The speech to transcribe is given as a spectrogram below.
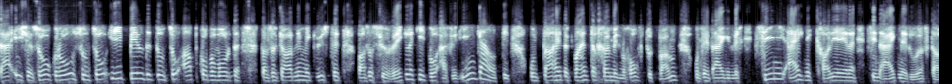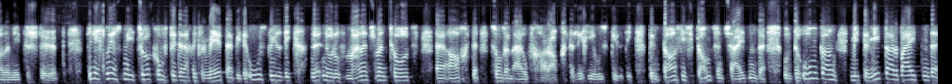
Der ist ja so groß und so eingebildet und so abgehoben worden, dass er gar nicht mehr gewusst hat, was es für Regeln gibt, die auch für ihn gelten. Und da hat er gemeint, er kommt mit dem Kopf durch die Wand und hat eigentlich seine eigene Karriere, seinen eigenen Ruf da damit zerstört. Vielleicht müssen wir in Zukunft wieder ein bisschen vermehrt bei der Ausbildung nicht nur auf Management-Tools äh, achten, sondern auch auf charakterliche Ausbildung. Denn das ist ganz entscheidend. Und der Umgang mit den Mitarbeitenden,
